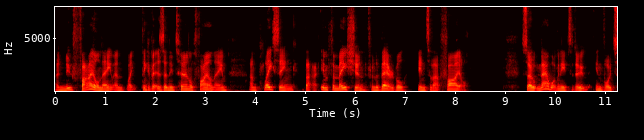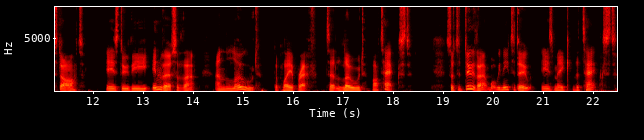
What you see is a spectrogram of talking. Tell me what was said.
a new file name and like think of it as an internal file name and placing that information from the variable into that file. So now what we need to do in void start is do the inverse of that and load the player pref to load our text. So to do that, what we need to do is make the text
